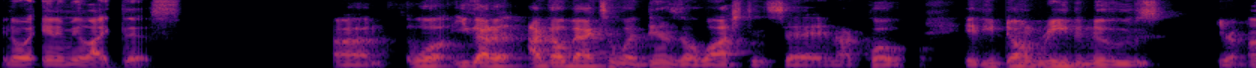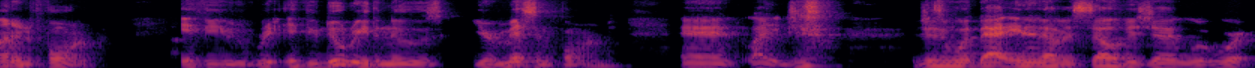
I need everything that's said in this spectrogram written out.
you know an enemy like this? Um, well, you got to. I go back to what Denzel Washington said, and I quote: "If you don't read the news, you're uninformed. If you re- if you do read the news, you're misinformed." And like just just with that in and of itself is just we're, we're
